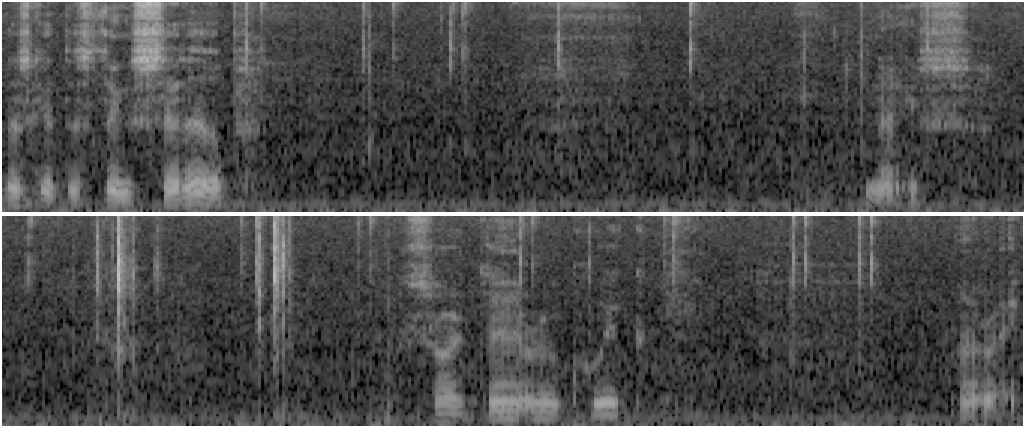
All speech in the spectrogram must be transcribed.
let's get this thing set up. Nice. Sort that real quick. All right.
